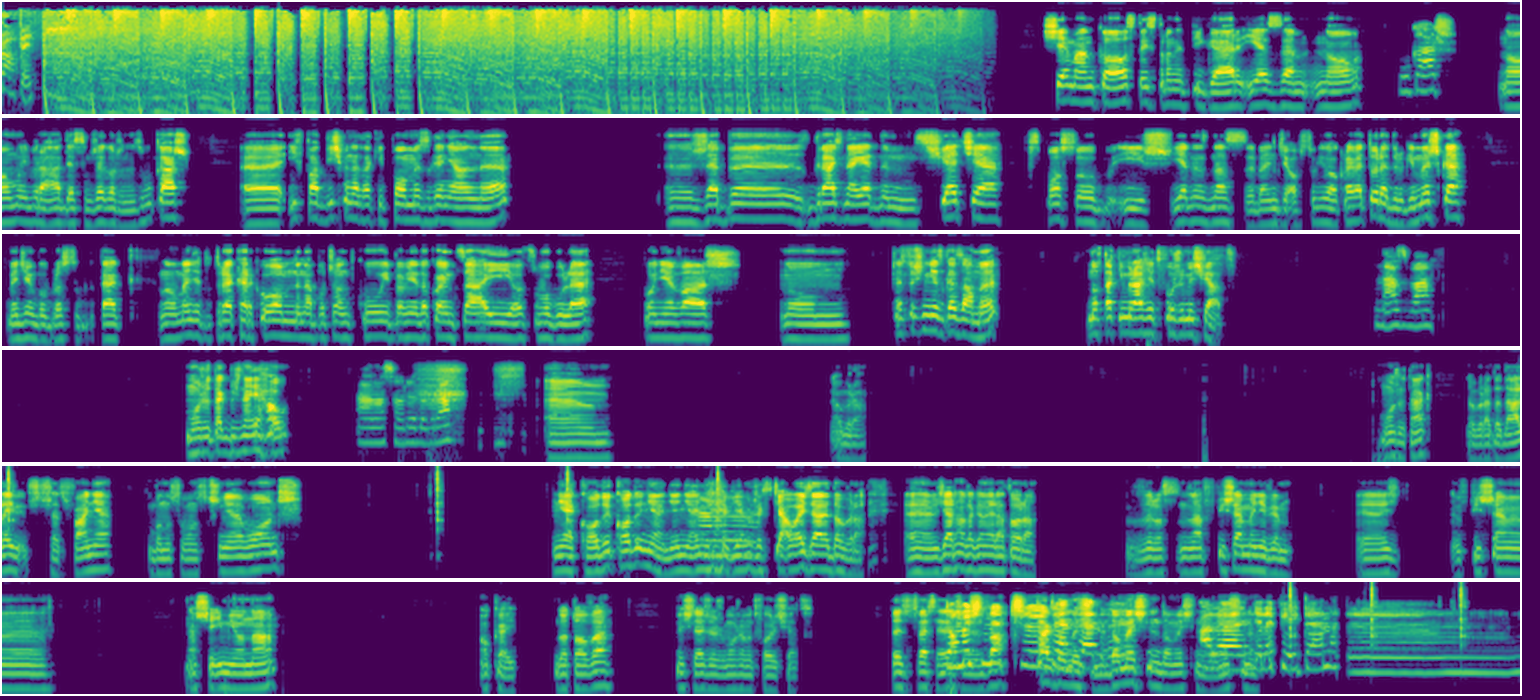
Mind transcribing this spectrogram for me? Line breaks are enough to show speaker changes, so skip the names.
Drop it.
Siemanko, z tej strony Piger i jest ze mną,
Łukasz,
no mój brat, jestem Grzegorz, on jest Łukasz. E, i wpadliśmy na taki pomysł genialny, e, żeby grać na jednym świecie w sposób, iż jeden z nas będzie obsługiwał klawiaturę, drugi myszkę, będziemy po prostu tak, no będzie to trochę karkołomne na początku i pewnie do końca i o co w ogóle, ponieważ no często się nie zgadzamy. No w takim razie tworzymy świat.
nazwa.
Może tak byś najechał?
A no sorry, dobra.
Em, dobra. Może tak? Dobra, to dalej. Przetrwanie. Bonusową skrzynię włącz. Nie, kody, kody? Nie, nie, nie, nie.
Mm.
Wiem, że chciałeś, ale dobra. Em, ziarno dla generatora. Wylos... na- Wpiszemy, nie wiem. e, Wpiszemy nasze imiona. Okej, gotowe. Myślę, że już możemy tworzyć świat. To jest wersja
Domyślny
1.7.2.
czy
Tak,
ten,
domyślny,
ten, y,
domyślny, domyślny,
Ale
domyślny.
nie lepiej ten.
